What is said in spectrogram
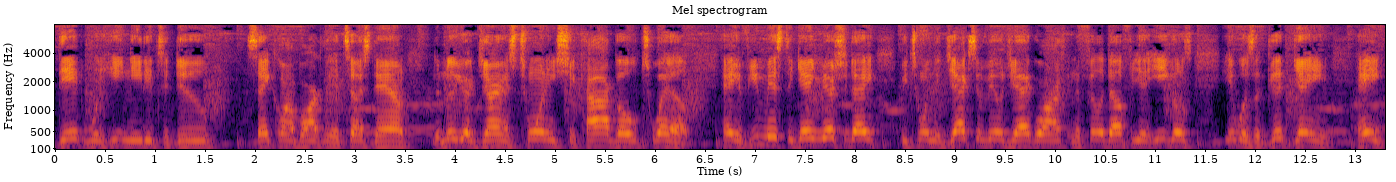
did what he needed to do. Saquon Barkley a touchdown. The New York Giants 20, Chicago 12. Hey, if you missed the game yesterday between the Jacksonville Jaguars and the Philadelphia Eagles, it was a good game. Hey,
